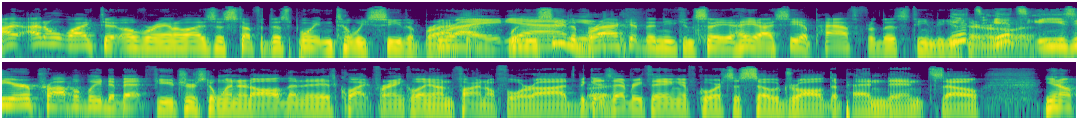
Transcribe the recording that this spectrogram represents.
I, I don't like to overanalyze this stuff at this point until we see the bracket. Right, When yeah, you see the yeah. bracket, then you can say, "Hey, I see a path for this team to get it's, there." it's easier probably to bet futures to win it all than it is, quite frankly, on Final Four odds because Right. everything, of course, is so draw dependent. So, you know,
